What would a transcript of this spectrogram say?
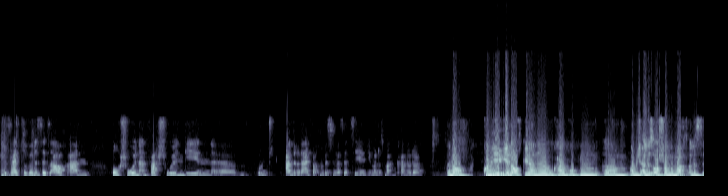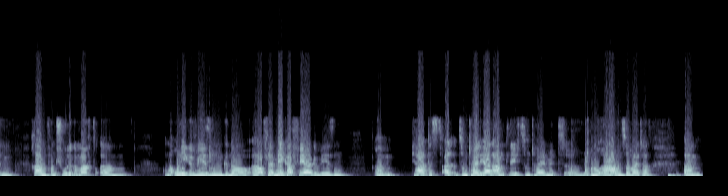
Das heißt, du würdest jetzt auch an Hochschulen, an Fachschulen gehen äh, und anderen einfach ein bisschen was erzählen, wie man das machen kann, oder? Genau. Kollegien auch gerne, UK-Gruppen, ähm, habe ich alles auch schon gemacht, alles im Rahmen von Schule gemacht, ähm, an der Uni gewesen, genau, äh, auf der Maker Fair gewesen. Ähm, ja, das zum Teil ehrenamtlich, zum Teil mit, äh, mit Honorar und so weiter. Ähm,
